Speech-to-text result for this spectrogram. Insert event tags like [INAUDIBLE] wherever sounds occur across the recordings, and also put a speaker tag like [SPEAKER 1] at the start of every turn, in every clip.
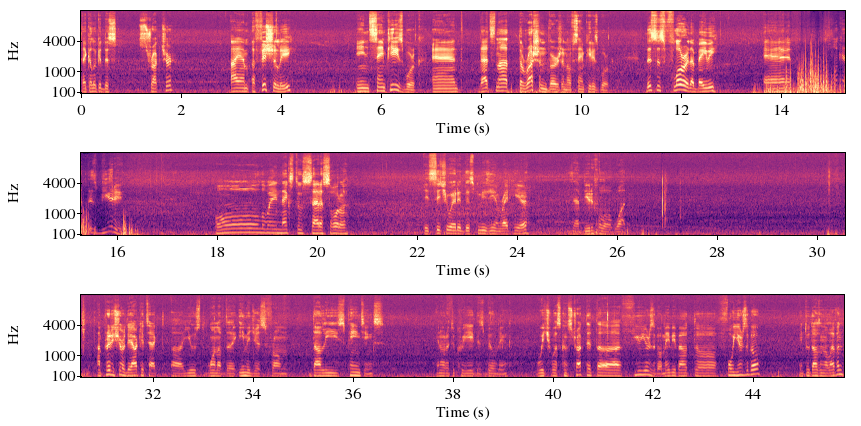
[SPEAKER 1] Take a look at this structure. I am officially in St. Petersburg, and that's not the Russian version of St. Petersburg. This is Florida, baby. And look at this beauty. All the way next to Sarasota is situated this museum right here. Is that beautiful or what? I'm pretty sure the architect uh, used one of the images from Dali's paintings in order to create this building, which was constructed uh, a few years ago, maybe about uh, four years ago, in 2011.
